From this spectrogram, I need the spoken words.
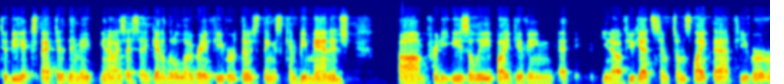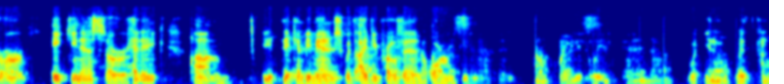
to be expected. They may, you know, as I said, get a little low grade fever. Those things can be managed um, pretty easily by giving, eh, you know, if you get symptoms like that, fever or achiness or headache, um, they can be managed with ibuprofen or acetaminophen quite easily. And, uh, you know, with kind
